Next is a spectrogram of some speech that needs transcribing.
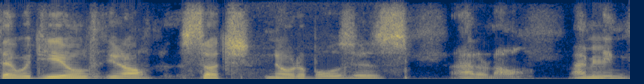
that would yield, you know, such notables as I don't know. I mean,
